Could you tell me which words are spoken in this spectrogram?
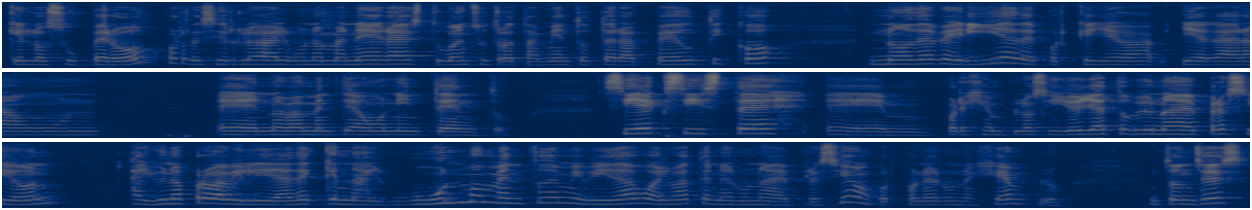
que lo superó, por decirlo de alguna manera, estuvo en su tratamiento terapéutico, no debería de por qué llegar a un, eh, nuevamente a un intento. Si existe, em, por ejemplo, si yo ya tuve una depresión, hay una probabilidad de que en algún momento de mi vida vuelva a tener una depresión, por poner un ejemplo. Entonces,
